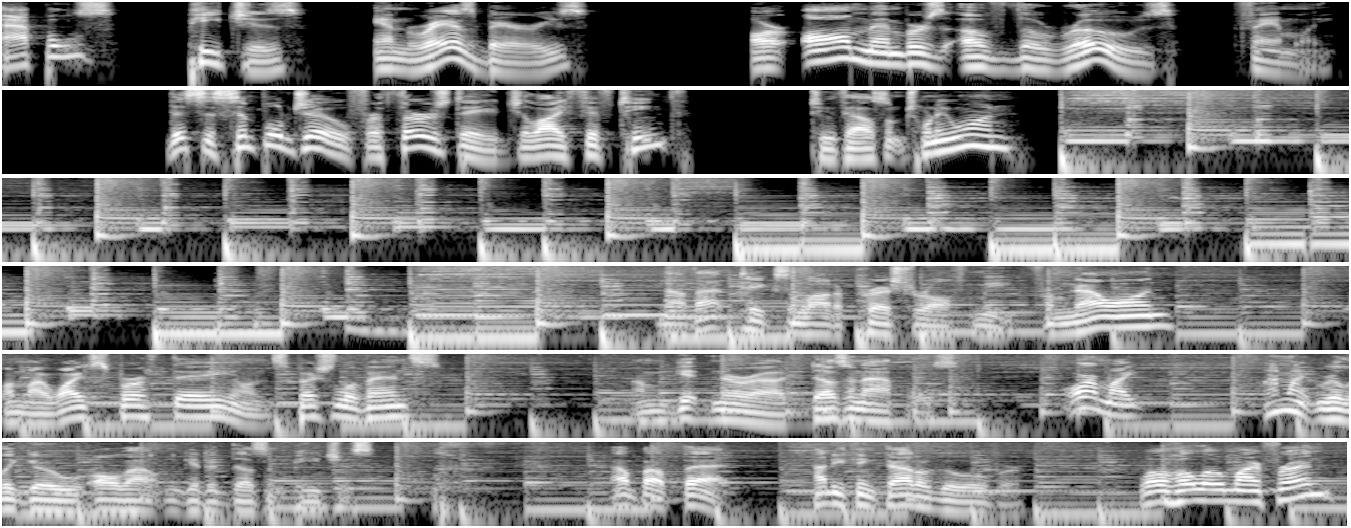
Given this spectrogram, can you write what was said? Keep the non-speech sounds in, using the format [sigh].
Apples, peaches, and raspberries are all members of the rose family. This is Simple Joe for Thursday, July 15th, 2021. Now that takes a lot of pressure off me. From now on, on my wife's birthday, on special events, I'm getting her a dozen apples. Or I might I might really go all out and get a dozen peaches. [laughs] How about that? How do you think that'll go over? Well, hello my friend.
